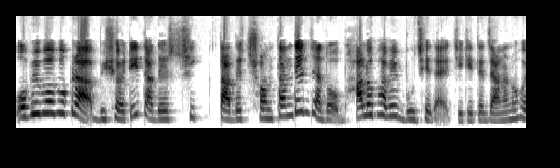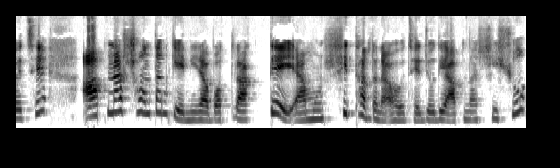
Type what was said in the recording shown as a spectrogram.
অভিভাবকরা বিষয়টি তাদের তাদের সন্তানদের যেন ভালোভাবে বুঝে দেয়। চিঠিতে জানানো হয়েছে, আপনার সন্তানকে নিরাপদ রাখতে এমন সিদ্ধান্ত নেওয়া হয়েছে। যদি আপনার শিশু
